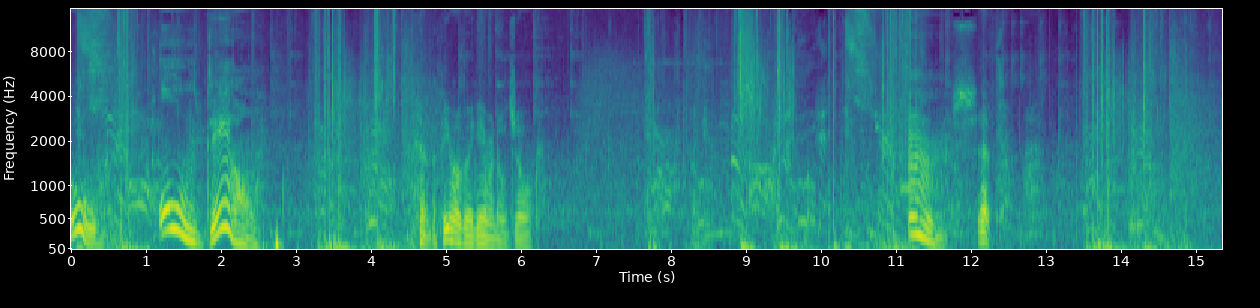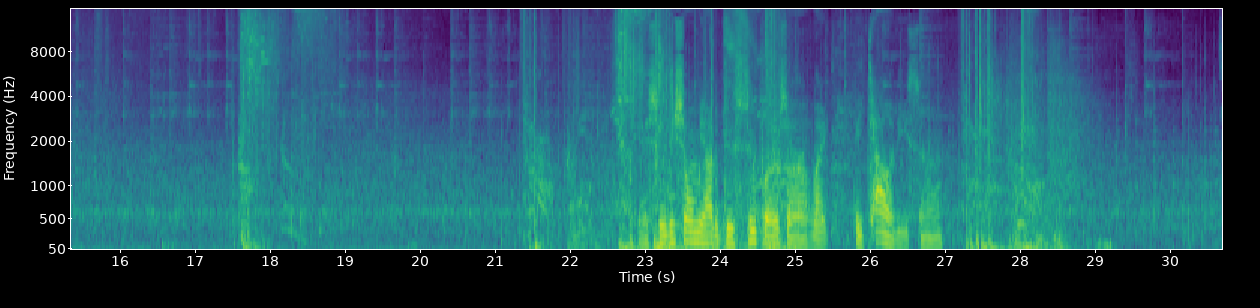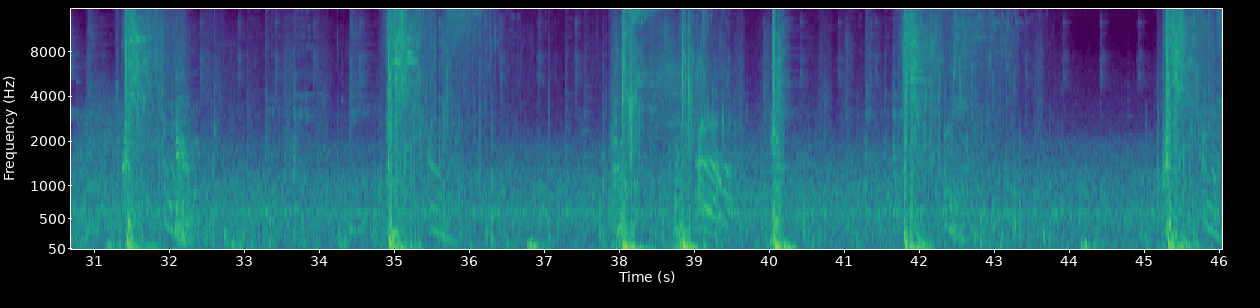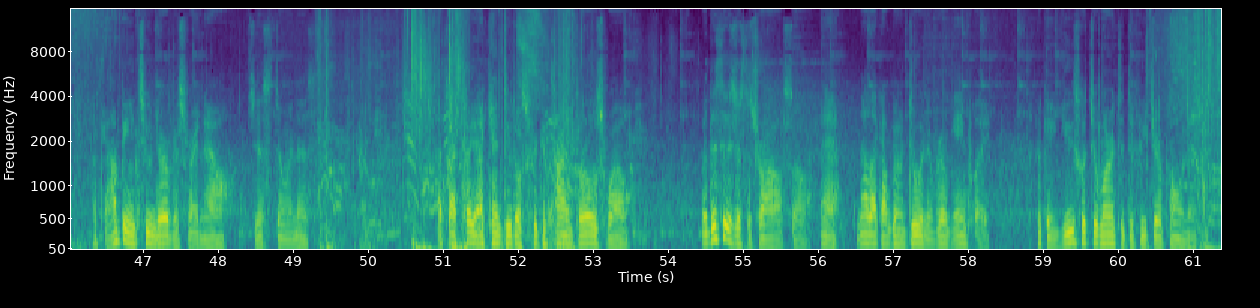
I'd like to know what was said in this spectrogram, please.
Ooh. Ooh, damn. the females in the game are no joke. Shit. Okay, she'll be showing me how to do supers or like fatalities soon. I'm being too nervous right now, just doing this. That's why I tell you I can't do those freaking time throws well. But this is just a trial, so, eh, not like I'm gonna do it in real gameplay. Okay, use what you learned to defeat your opponent.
